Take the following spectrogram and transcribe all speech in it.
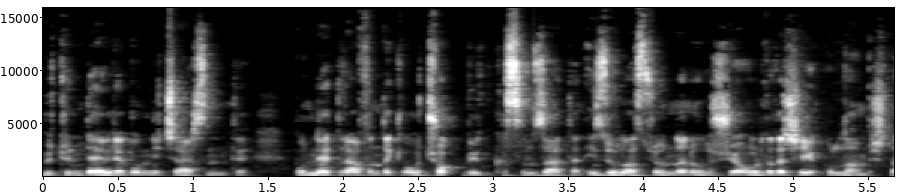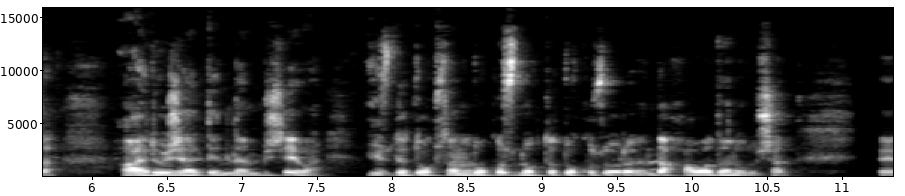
Bütün devre bunun içerisinde. Bunun etrafındaki o çok büyük kısım zaten izolasyondan oluşuyor. Orada da şeyi kullanmışlar. Aerojel denilen bir şey var. %99.9 oranında havadan oluşan e,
